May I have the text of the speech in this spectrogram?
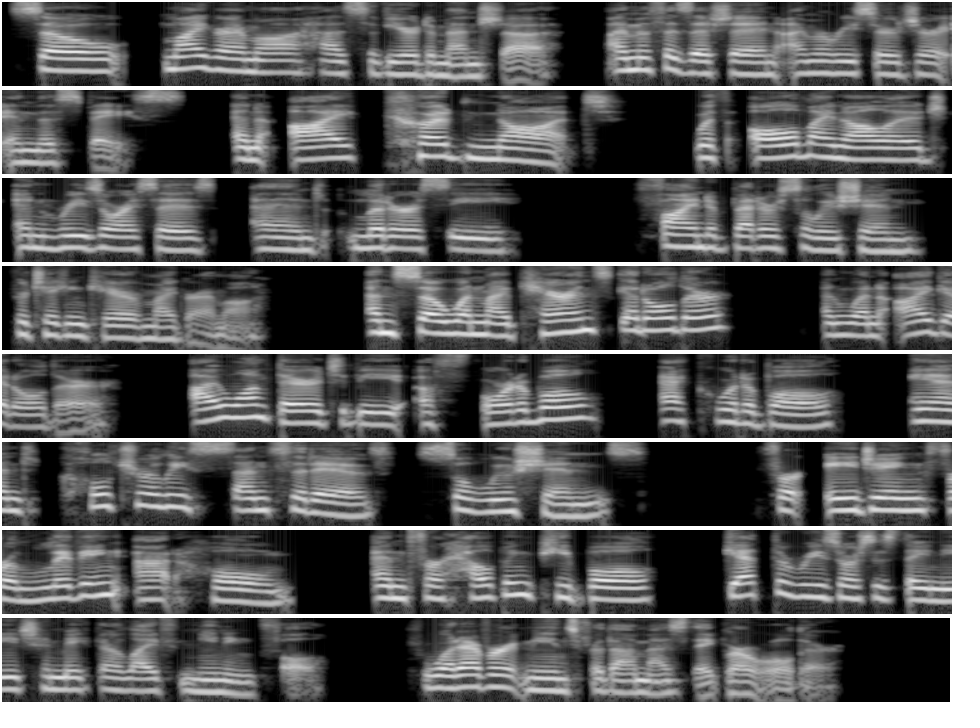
So, my grandma has severe dementia. I'm a physician, I'm a researcher in this space, and I could not with all my knowledge and resources and literacy, find a better solution for taking care of my grandma. And so when my parents get older and when I get older, I want there to be affordable, equitable, and culturally sensitive solutions for aging, for living at home, and for helping people get the resources they need to make their life meaningful, whatever it means for them as they grow older.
